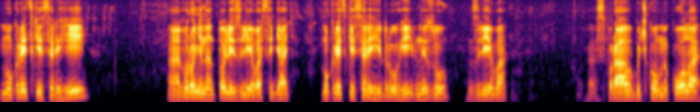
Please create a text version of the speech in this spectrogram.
Мокрицький Сергій, Воронін Анатолій зліва сидять. Мокрицький Сергій другий внизу, зліва. Справа Бичков Микола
